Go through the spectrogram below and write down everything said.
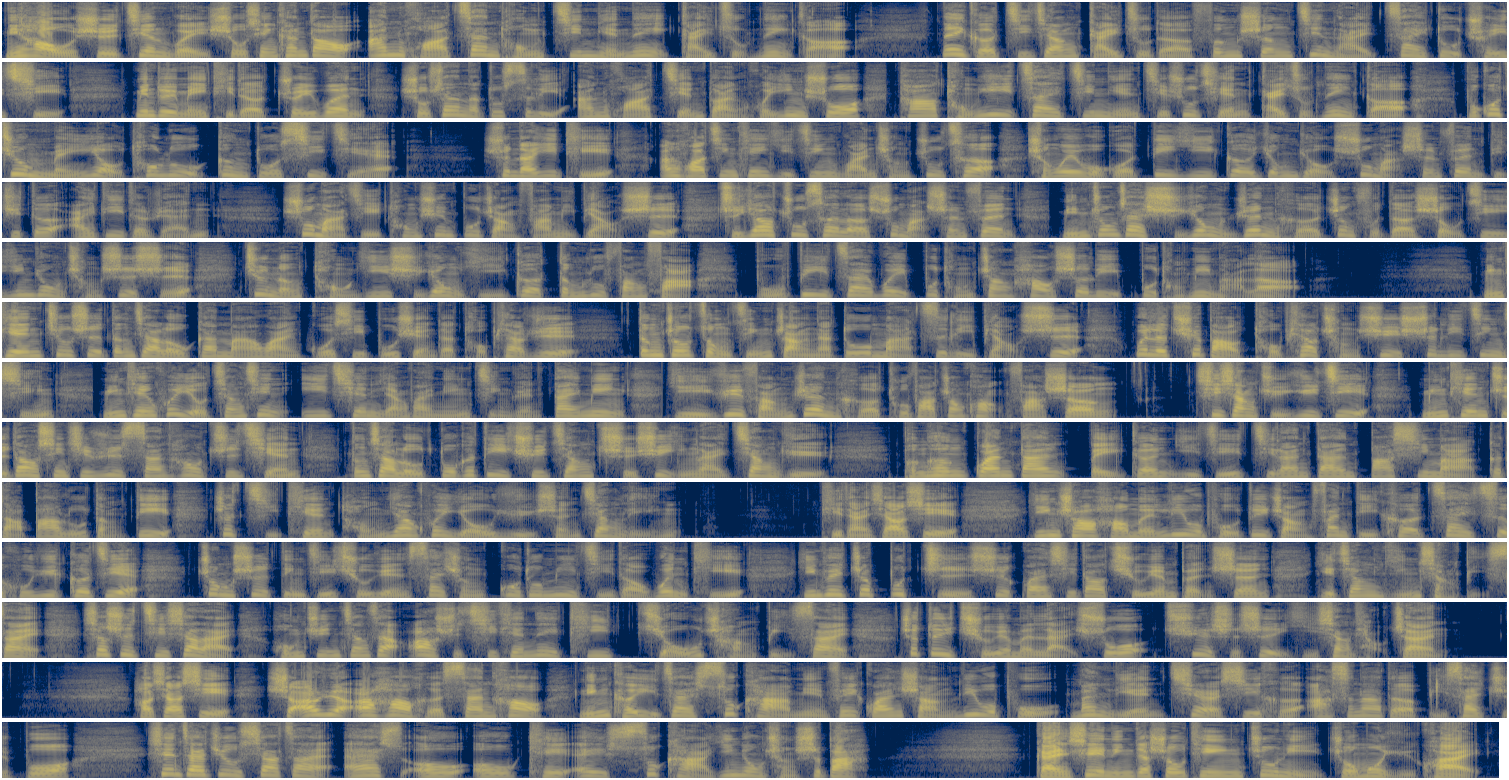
你好，我是建伟。首先看到安华赞同今年内改组内阁，内阁即将改组的风声近来再度吹起。面对媒体的追问，首相的杜斯里安华简短回应说，他同意在今年结束前改组内阁，不过就没有透露更多细节。顺带一提，安华今天已经完成注册，成为我国第一个拥有数码身份 Digital ID 的人。数码及通讯部长法米表示，只要注册了数码身份，民众在使用任何政府的手机应用程式时，就能统一使用一个登录方法，不必再为不同账号设立不同密码了。明天就是登嘉楼干马碗国席补选的投票日。登州总警长拿督马自里表示，为了确保投票程序顺利进行，明天会有将近一千两百名警员待命，以预防任何突发状况发生。气象局预计，明天直到星期日三号之前，登嘉楼多个地区将持续迎来降雨。彭亨、关丹、北根以及吉兰丹、巴西马、哥打巴鲁等地这几天同样会有雨神降临。体坛消息：英超豪门利物浦队长范迪克再次呼吁各界重视顶级球员赛程过度密集的问题，因为这不只是关系到球员本身，也将影响比赛。像是接下来红军将在二十七天内踢九场比赛，这对球员们来说确实是一项挑战。好消息，十二月二号和三号，您可以在苏卡免费观赏利物浦、曼联、切尔西和阿森纳的比赛直播。现在就下载 S O O K A 苏卡应用程式吧。感谢您的收听，祝你周末愉快。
